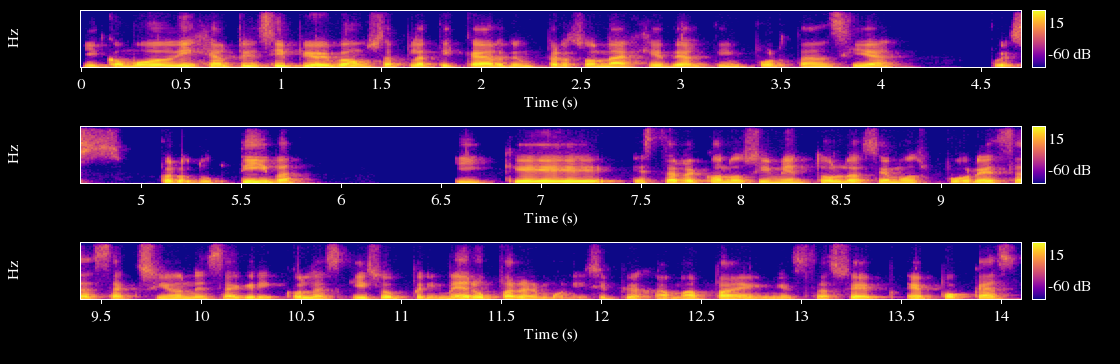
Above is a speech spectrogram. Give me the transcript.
Y como dije al principio, hoy vamos a platicar de un personaje de alta importancia pues productiva y que este reconocimiento lo hacemos por esas acciones agrícolas que hizo primero para el municipio de Jamapa en estas épocas,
